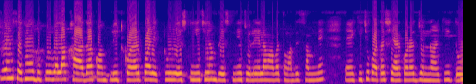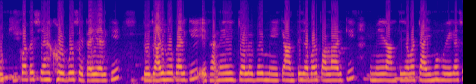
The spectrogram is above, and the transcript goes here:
ফ্রেন্ডস এখানে দুপুরবেলা খাওয়া দাওয়া কমপ্লিট করার পর একটু রেস্ট নিয়েছিলাম রেস্ট নিয়ে চলে এলাম আবার তোমাদের সামনে কিছু কথা শেয়ার করার জন্য আর কি। তো কি কথা শেয়ার করব সেটাই আর কি। তো যাই হোক আর কি এখানে চলো এবার মেয়েকে আনতে যাবার পালা আর কি। মেয়ের আনতে যাবার টাইমও হয়ে গেছে,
